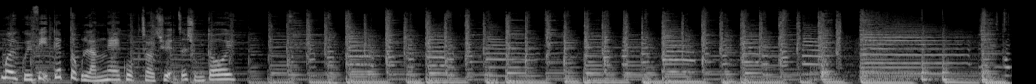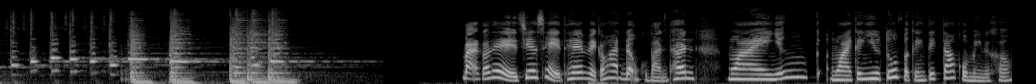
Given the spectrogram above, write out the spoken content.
Mời quý vị tiếp tục lắng nghe cuộc trò chuyện giữa chúng tôi. Có thể chia sẻ thêm về các hoạt động của bản thân ngoài những ngoài kênh YouTube và kênh TikTok của mình được không?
